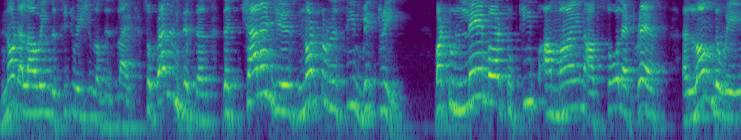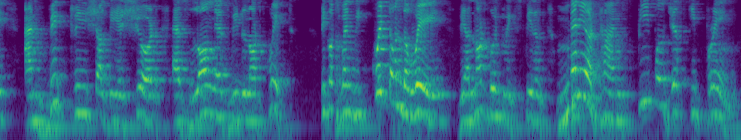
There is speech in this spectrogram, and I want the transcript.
not allowing the situations of this life. So, brothers and sisters, the challenge is not to receive victory, but to labor to keep our mind, our soul at rest along the way, and victory shall be assured as long as we do not quit. Because when we quit on the way, we are not going to experience many a times people just keep praying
